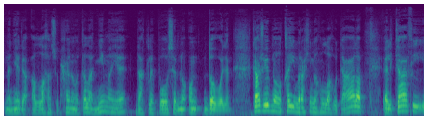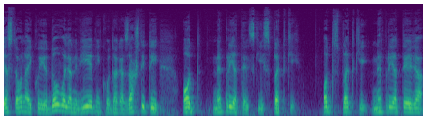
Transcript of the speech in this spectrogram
na njega, Allaha subhanahu wa ta'ala, njima je, dakle, posebno on dovoljan. Kaže Ibn al-Qaim, rahimahullahu ta'ala, el-kafi jeste onaj koji je dovoljan vjerniku da ga zaštiti od neprijateljskih spletki, od spletki neprijatelja,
